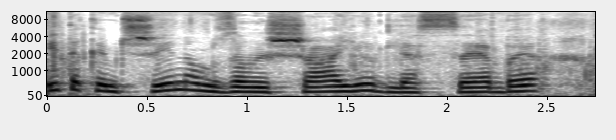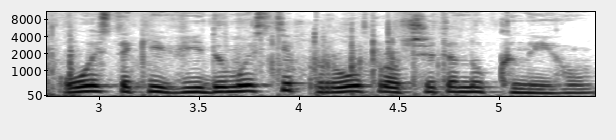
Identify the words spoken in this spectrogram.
І таким чином залишаю для себе ось такі відомості про прочитану книгу.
